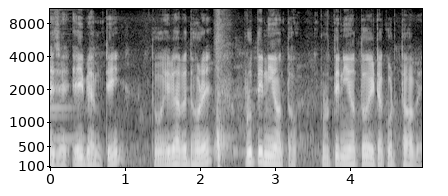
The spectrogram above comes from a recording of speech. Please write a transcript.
এই যে, এই ব্যায়ামটি, তো এইভাবে ধরে প্রতিনিয়ত প্রতিনিয়ত এটা করতে হবে।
